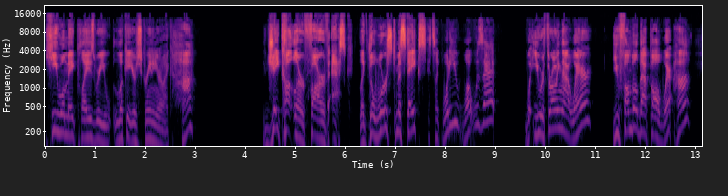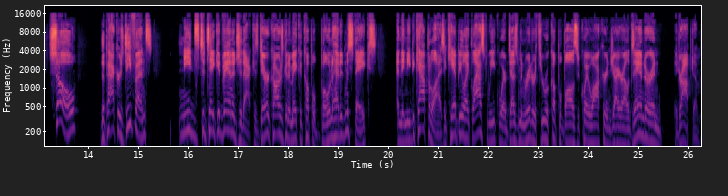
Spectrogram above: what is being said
he will make plays where you look at your screen and you're like, huh? Jay Cutler, Favre esque. Like the worst mistakes. It's like, what do you, what was that? What you were throwing that where? You fumbled that ball where? Huh? So the Packers defense needs to take advantage of that because Derek Carr is going to make a couple boneheaded mistakes and they need to capitalize. It can't be like last week where Desmond Ridder threw a couple balls to Quay Walker and Jaire Alexander and they dropped him.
